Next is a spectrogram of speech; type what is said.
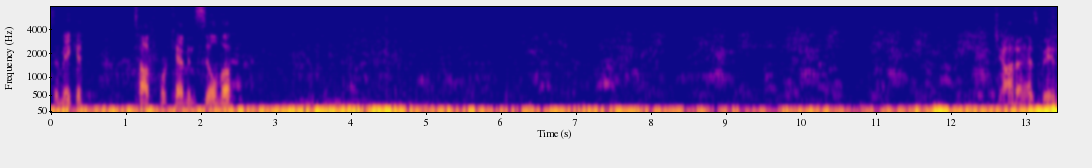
to make it tough for Kevin Silva. Jada has been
